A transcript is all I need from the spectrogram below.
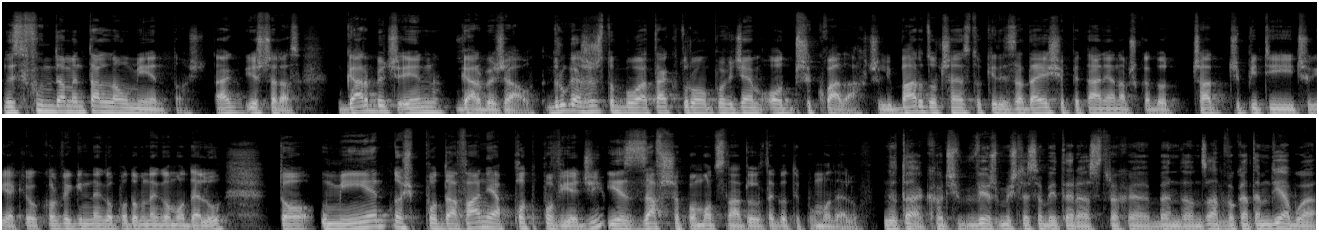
To jest fundamentalna umiejętność. Tak? Jeszcze raz. Garbage in, garbage out. Druga rzecz to była ta, którą powiedziałem o przykładach, czyli bardzo często, kiedy zadaje się pytania na przykład do chat GPT czy jakiegokolwiek innego podobnego modelu, to umiejętność podawania podpowiedzi jest zawsze pomocna dla tego typu modelów. No tak, choć wiesz, myślę sobie teraz trochę będąc adwokatem diabła,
